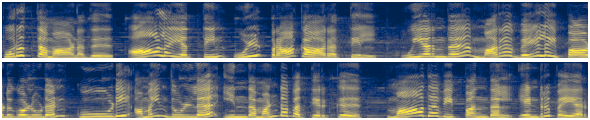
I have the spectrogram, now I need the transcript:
பொருத்தமானது. ஆலயத்தின் உள் பிராகாரத்தில் உயர்ந்த மர வேலைப்பாடுகளுடன் கூடி அமைந்துள்ள இந்த மண்டபத்திற்கு மாதவி பந்தல் என்று பெயர்.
